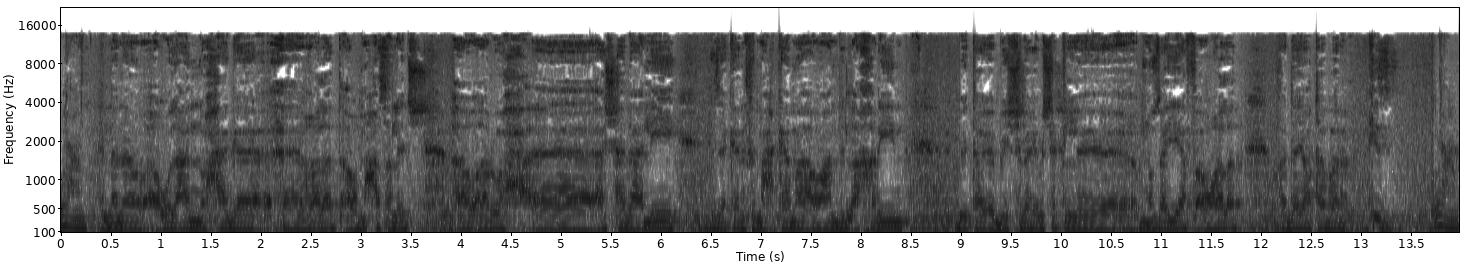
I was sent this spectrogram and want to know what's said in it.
نعم إن أنا أقول عنه حاجة آه، غلط أو ما حصلتش أو أروح آه، أشهد عليه إذا كان في محكمة أو عند الآخرين بشكل مزيف أو غلط فده يعتبر كذب. نعم.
